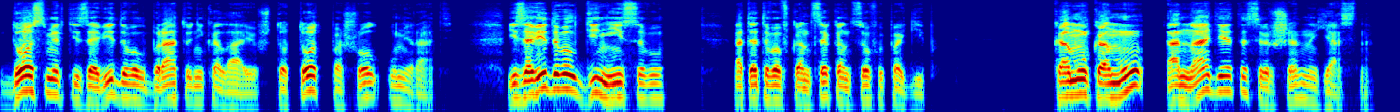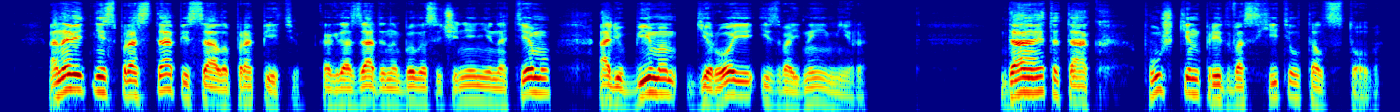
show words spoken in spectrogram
до смерти завидовал брату Николаю, что тот пошел умирать. И завидовал Денисову, от этого в конце концов и погиб. Кому-кому, а Наде это совершенно ясно. Она ведь неспроста писала про Петю, когда задано было сочинение на тему о любимом герое из «Войны и мира». Да, это так. Пушкин предвосхитил Толстого.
